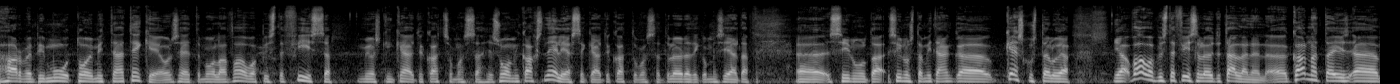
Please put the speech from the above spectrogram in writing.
harvempi muu toimittaja tekee, on se, että me ollaan vauva.fiissä myöskin käyty katsomassa ja Suomi 24 käyty katsomassa, että löydätkö me sieltä ö, sinulta, sinusta mitään ö, keskusteluja. Ja vauva.fiissä löytyy tällainen. Ö, Kannattajis, ö,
